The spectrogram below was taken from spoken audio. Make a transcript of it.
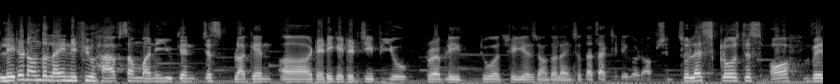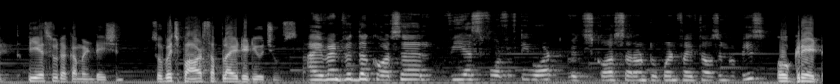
later down the line if you have some money you can just plug in a dedicated gpu probably two or three years down the line. So that's actually a good option. So let's close this off with psu recommendation so which power supply did you choose i went with the corsair vs 450 watt which costs around 2.5 thousand rupees oh great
